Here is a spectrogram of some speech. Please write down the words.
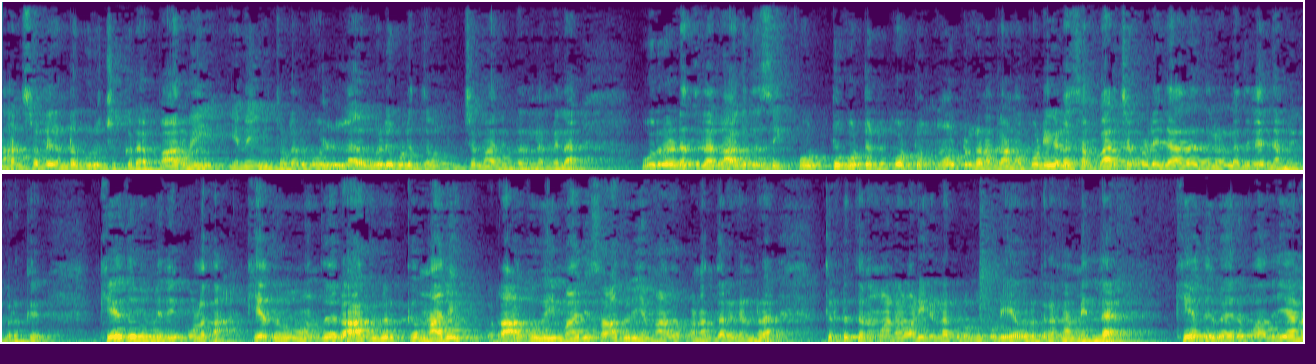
நான் சொல்லுகின்ற குரு சுக்கிர பார்வை இணைவு தொடர்புகள் வீடு கொடுத்த உச்சமாகின்ற நிலைமையில் ஒரு இடத்துல ராகதசை கொட்டு கொட்டுன்னு கொட்டும். நூற்றுக்கணக்கான கொடிகளை சம்பாரிச்சவங்களுடைய ஜாதகத்தில் உள்ளதுல இந்த அமைப்பு இருக்கு. கேதுவும் இதே போல தான் கேதுவும் வந்து ராகுவிற்கு மாதிரி ராகுவை மாதிரி சாதுரியமாக பணம் தருகின்ற திருட்டுத்தனமான வழிகளில் கொடுக்கக்கூடிய ஒரு கிரகம் இல்லை. கேது வேறு மாதிரியான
